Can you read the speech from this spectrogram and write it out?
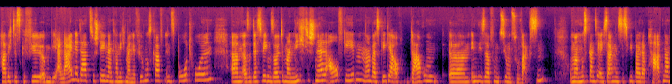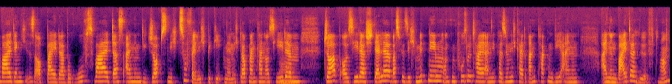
Habe ich das Gefühl, irgendwie alleine dazustehen? Dann kann ich meine Führungskraft ins Boot holen. Ähm, also deswegen sollte man nicht schnell aufgeben, ne? weil es geht ja auch darum, ähm, in dieser Funktion zu wachsen. Und man muss ganz ehrlich sagen, es ist wie bei der Partnerwahl, denke ich, ist es auch bei der Berufswahl, dass einem die Jobs nicht zufällig begegnen. Ich glaube, man kann aus jedem mhm. Job, aus jeder Stelle was für sich mitnehmen und ein Puzzleteil an die Persönlichkeit ranpacken, die einen einen weiterhilft. Ne?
